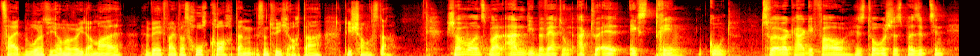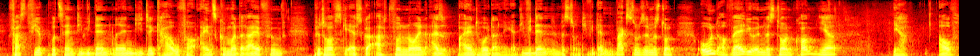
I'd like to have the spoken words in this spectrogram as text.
Zeiten, wo natürlich auch immer wieder mal weltweit was hochkocht, dann ist natürlich auch da die Chance da. Schauen wir uns mal an, die Bewertung aktuell extrem gut. 12er KGV, historisches bei 17, fast 4% Dividendenrendite, KUV 1,35, Petrovski F-Score 8 von 9, also Buy and Hold Anleger, Dividendeninvestoren, Dividendenwachstumsinvestoren und auch Value-Investoren kommen hier, ja, auf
